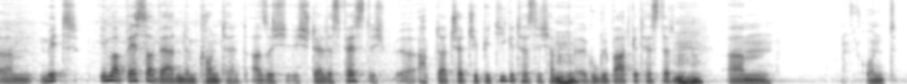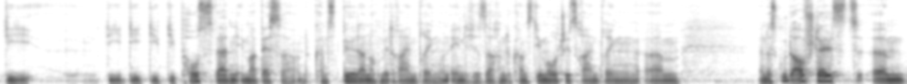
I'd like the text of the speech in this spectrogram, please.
Ähm, mit immer besser werdendem Content. Also ich, ich stelle das fest, ich äh, habe da ChatGPT getestet, ich habe mhm. äh, Google Bart getestet mhm. ähm, und die, die, die, die, die Posts werden immer besser und du kannst Bilder noch mit reinbringen und ähnliche Sachen, du kannst Emojis reinbringen. Ähm, wenn du das gut aufstellst, ähm,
